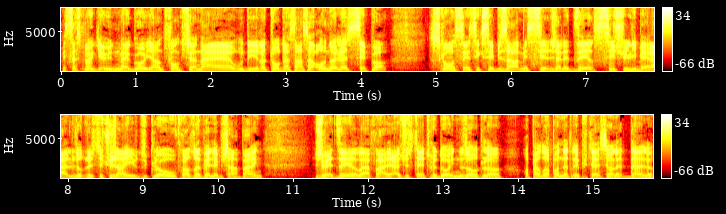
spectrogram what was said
Mais ça se peut qu'il y ait eu une magouille entre fonctionnaires ou des retours d'ascenseur. On ne le sait pas. Ce qu'on sait, c'est que c'est bizarre, mais si j'allais te dire, si je suis libéral aujourd'hui, si je suis Jean-Yves Duclos ou François-Philippe Champagne, je vais dire là, à Justin Trudeau et nous autres, là, on perdra pas notre réputation là-dedans. Là.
